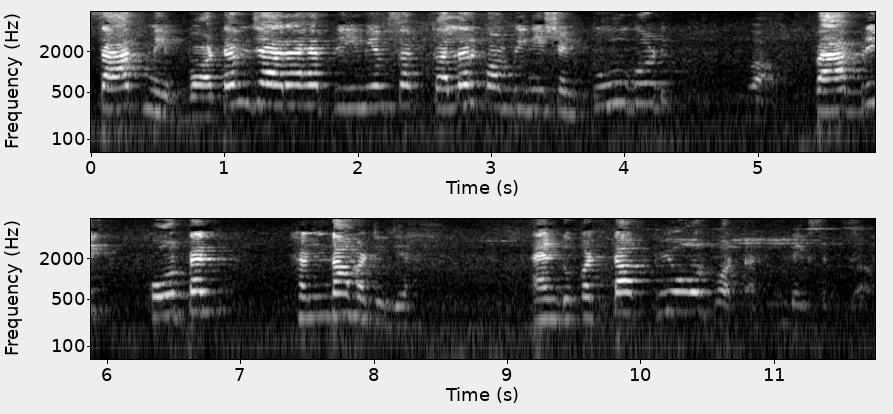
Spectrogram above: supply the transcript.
साथ में बॉटम जा रहा है प्रीमियम सा colour combination too good fabric cotton ठंडा material and dupatta pure cotton देख सकते हो आप।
